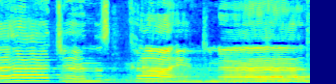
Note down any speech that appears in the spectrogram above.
imagin's kindness.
